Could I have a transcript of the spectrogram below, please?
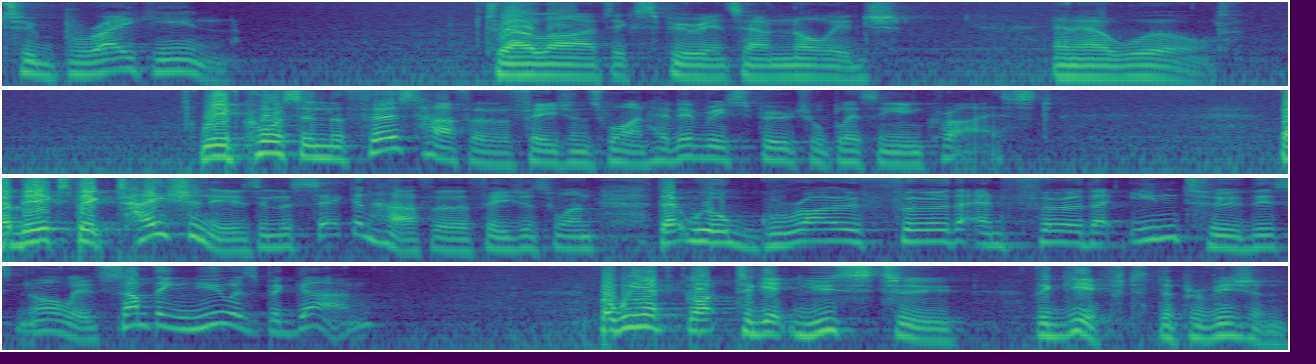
to break in to our lives, experience, our knowledge, and our world. We, of course, in the first half of Ephesians 1, have every spiritual blessing in Christ. But the expectation is in the second half of Ephesians 1 that we'll grow further and further into this knowledge. Something new has begun, but we have got to get used to the gift, the provision,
